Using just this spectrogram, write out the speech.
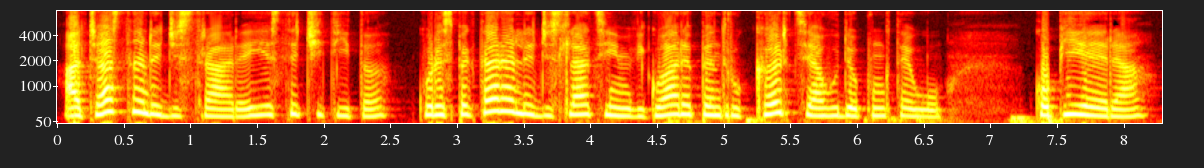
Această înregistrare este citită cu respectarea legislației în vigoare pentru Cărțiaudio.eu. Copierea,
